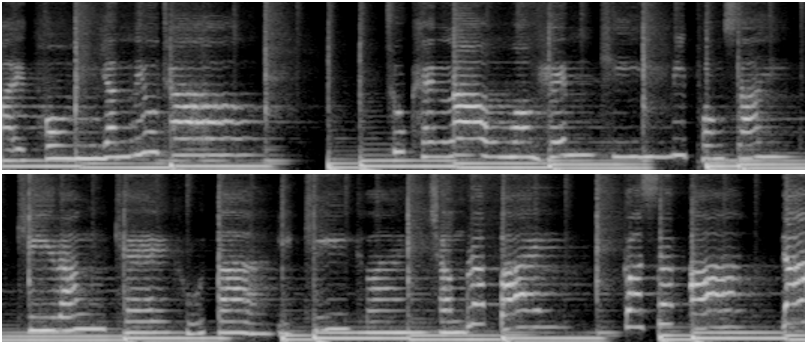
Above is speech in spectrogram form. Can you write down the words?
ายผมยันนิ้วเท้า ทุกแห่งเล่ามองเห็นขีนิพงใสขีรังแค่หูตาอีกขีคลายชำระไป ก็สะอาดได้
